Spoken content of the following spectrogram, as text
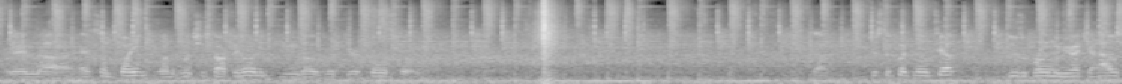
And then uh, at some point, once you start feeling it, you can go with your full swing. So, just a quick little tip. Use a broom when you're at your house.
